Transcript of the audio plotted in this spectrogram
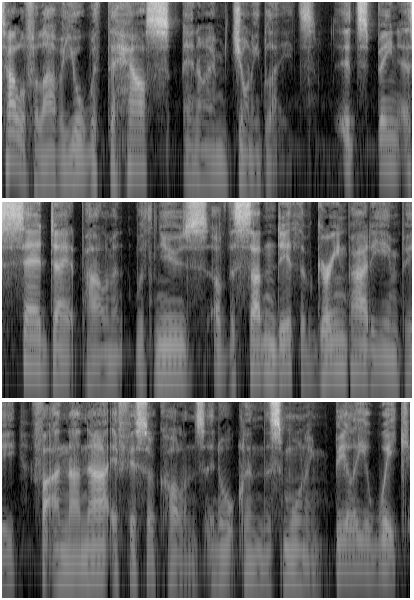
Talofa lava, you're with The House, and I'm Johnny Blades. It's been a sad day at Parliament with news of the sudden death of Green Party MP Fa'anana Efeso Collins in Auckland this morning, barely a week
